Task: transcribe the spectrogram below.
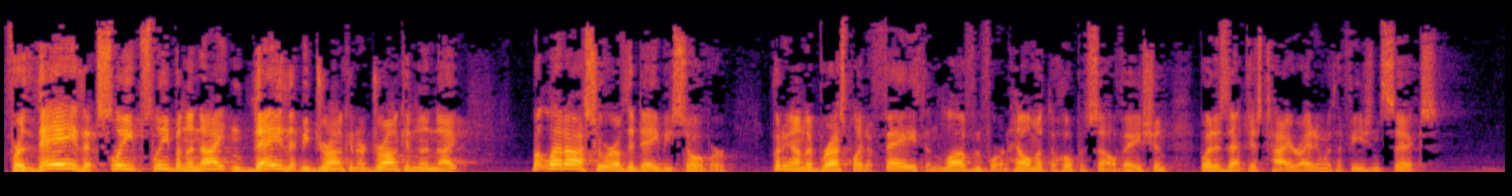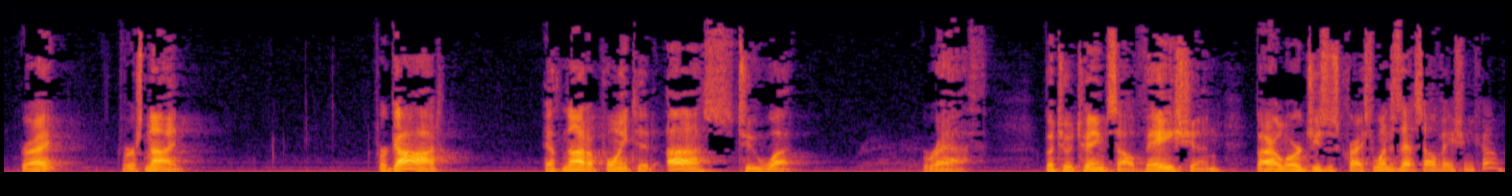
For they that sleep, sleep in the night, and they that be drunken are drunken in the night. But let us who are of the day be sober, putting on the breastplate of faith and love, and for an helmet the hope of salvation. But does that just tie right in with Ephesians 6? Right? Verse 9. For God hath not appointed us to what? Wrath, but to attain salvation by our Lord Jesus Christ. When does that salvation come?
